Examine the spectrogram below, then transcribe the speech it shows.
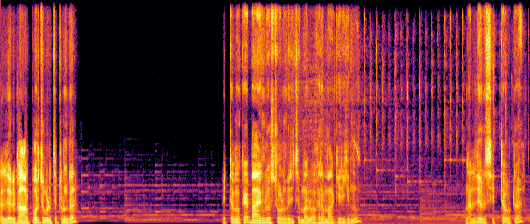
നല്ലൊരു കാർ പോർച്ച് കൊടുത്തിട്ടുണ്ട്. മുറ്റമൊക്കെ ബാംഗ്ലൂർ സ്റ്റോൺ വിരിച്ച് മനോഹരമാക്കിയിരിക്കുന്നു. നല്ലൊരു സിറ്റ് ഔട്ട്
